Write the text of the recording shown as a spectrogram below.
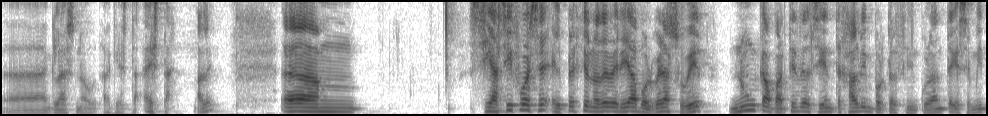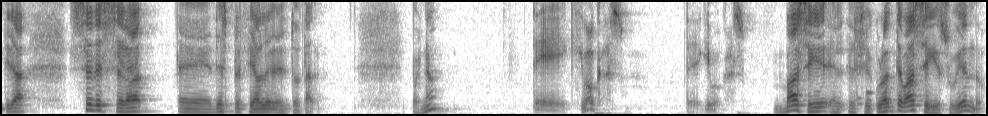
uh, Glassnode, aquí está, esta, ¿vale? Em, si así fuese, el precio no debería volver a subir nunca a partir del siguiente halving porque el circulante que se emitirá se será eh, despreciable del total. Pues no, te equivocas, te equivocas. Va a seguir, el circulante va a seguir subiendo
